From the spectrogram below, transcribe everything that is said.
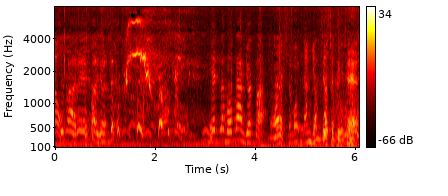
มันจะเมาเฮ็ดระบบน้ำยศบ่ระบบน้ำหยดเดี๋ยวสปริงเกอร์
